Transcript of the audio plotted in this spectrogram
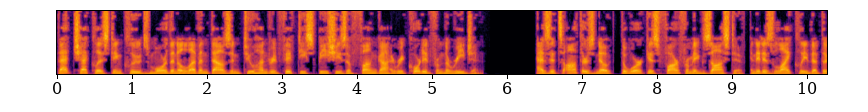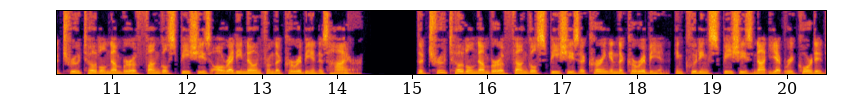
That checklist includes more than 11,250 species of fungi recorded from the region. As its authors note, the work is far from exhaustive, and it is likely that the true total number of fungal species already known from the Caribbean is higher. The true total number of fungal species occurring in the Caribbean, including species not yet recorded,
